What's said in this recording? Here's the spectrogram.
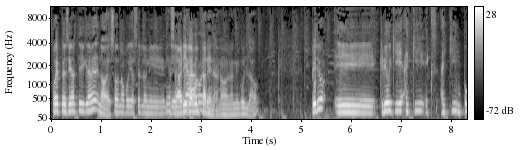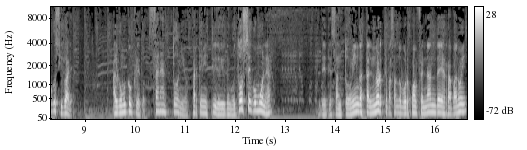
¿Puedes pensionarte dignamente? No, eso no podía hacerlo ni, en de Arica a Punta ni- Arena, no, no en ningún lado. Pero eh, creo que hay que hay que un poco situar algo muy concreto. San Antonio, parte de mi distrito, yo tengo 12 comunas, desde Santo Domingo hasta el norte, pasando por Juan Fernández, Rapanui.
